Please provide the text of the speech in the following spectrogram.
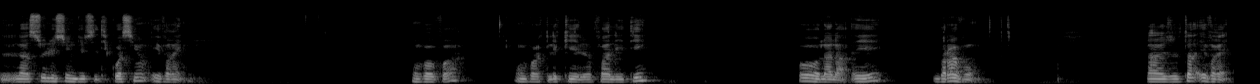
la solution de cette équation est vraie. On va voir, on va cliquer valider. Oh là là, et bravo. Le résultat est vrai.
